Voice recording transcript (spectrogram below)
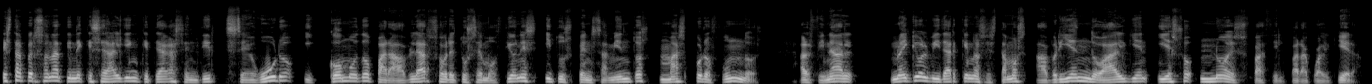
esta persona tiene que ser alguien que te haga sentir seguro y cómodo para hablar sobre tus emociones y tus pensamientos más profundos. Al final, no hay que olvidar que nos estamos abriendo a alguien y eso no es fácil para cualquiera.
